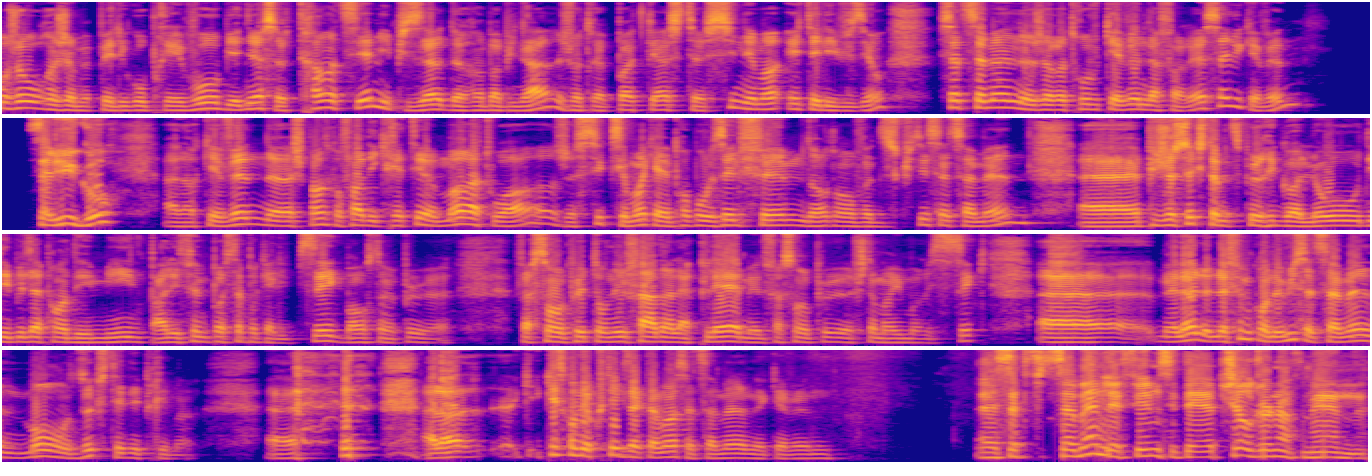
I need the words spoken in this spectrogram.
Bonjour, je m'appelle Hugo Prévost. Bienvenue à ce 30e épisode de Rembobinage, votre podcast cinéma et télévision. Cette semaine, je retrouve Kevin Laforêt. Salut Kevin. Salut Hugo. Alors Kevin, euh, je pense qu'on va falloir décréter un moratoire. Je sais que c'est moi qui avais proposé le film dont on va discuter cette semaine. Euh, puis je sais que c'est un petit peu rigolo, début de la pandémie, parler de films post-apocalyptiques. Bon, c'est un peu euh, façon un peu de tourner le fer dans la plaie, mais de façon un peu justement humoristique. Euh, mais là, le, film qu'on a vu cette semaine, mon Dieu, que c'était déprimant. Euh, alors, qu'est-ce qu'on a écouté exactement cette semaine, Kevin? Euh, cette semaine, le film, c'était Children of Men.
